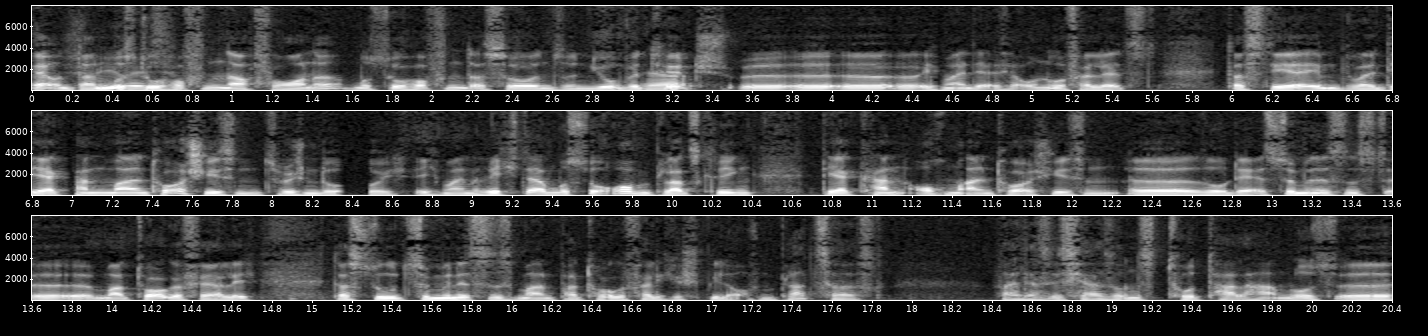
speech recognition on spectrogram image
Ja, und dann musst du hoffen nach vorne, musst du hoffen, dass so, so ein Jovetic, ja. äh, äh, ich meine, der ist ja auch nur verletzt, dass der eben, weil der kann mal ein Tor schießen zwischendurch. Ich meine, Richter musst du auch einen Platz kriegen, der kann auch mal ein Tor schießen. Äh, so, der ist zumindest äh, mal torgefährlich, dass du zumindest mal ein paar torgefährliche Spiele auf dem Platz hast. Weil das ist ja sonst total harmlos. Äh,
